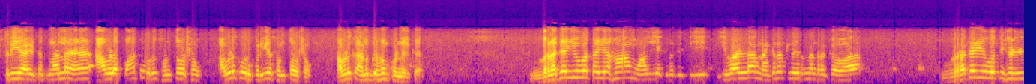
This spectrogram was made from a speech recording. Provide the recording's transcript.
ஸ்திரீ ஆயிட்டதுனால அவளை பார்த்து ஒரு சந்தோஷம். அவளுக்கு ஒரு பெரிய சந்தோஷம். அவளுக்கு அனுகிரகம் பண்ணிருக்க. விரஜ யுவதையா மால்ய கிருதி இவள்லாம் நகரத்துல இருந்துருக்கவா? விரஜ யுவதிகள்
